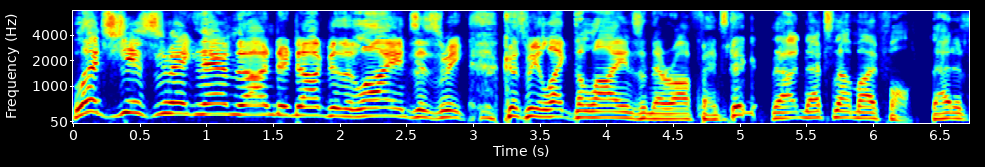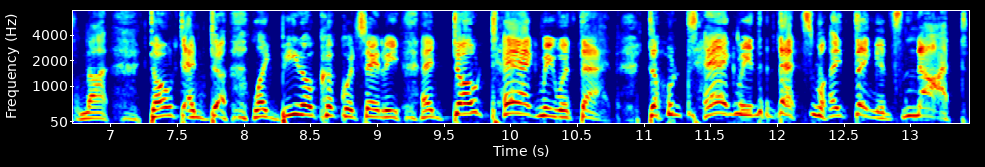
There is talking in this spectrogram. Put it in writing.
let's just make them the underdog to the Lions this week because we like the Lions and their offense. That, that's not my fault. That is not. Don't, and uh, like Beto Cook would say to me, and don't tag me with that. Don't tag me that that's my thing. It's not.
